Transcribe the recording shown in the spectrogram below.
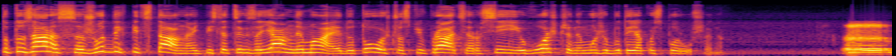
Тобто зараз жодних підстав навіть після цих заяв немає до того, що співпраця Росії і Угорщини може бути якось порушена. Е,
